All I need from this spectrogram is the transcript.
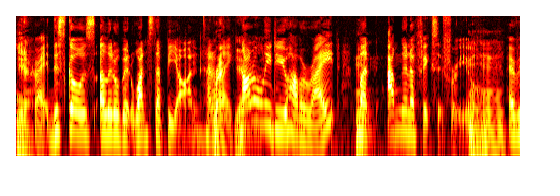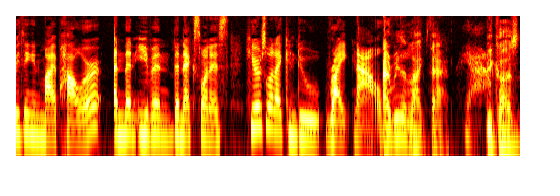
Yeah. Right. This goes a little bit one step beyond. Kind of Right. like not only do you have a right, but I'm gonna fix it for you. Mm-hmm. Everything in my power. And then even the next one is here's what I can do right now. I really like that. Yeah. Because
